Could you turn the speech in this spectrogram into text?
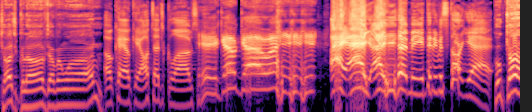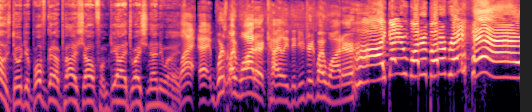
touch gloves, everyone. Okay, okay, I'll touch gloves. Here you go, Goa! Hey, hey, hey, he hit me. It didn't even start yet. Who cares, dude? You're both gonna pass out from dehydration anyways. What? Uh, where's my water, Kylie? Did you drink my water? Uh, I got your water bottle right here.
